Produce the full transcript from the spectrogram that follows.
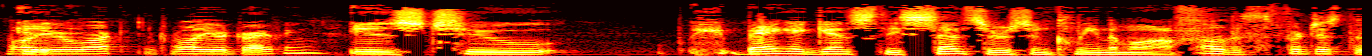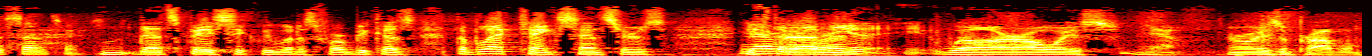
while It- you're walking, while you're driving? is to bang against the sensors and clean them off. Oh, this is for just the sensors. That's basically what it's for because the black tank sensors, if Never they're on the well, are always yeah, they're always a problem.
